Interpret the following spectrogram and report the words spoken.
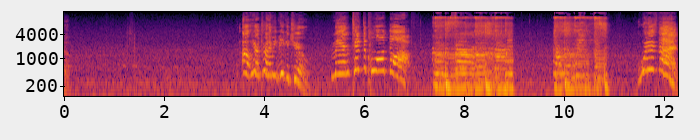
Clone? Oh, here trying to be Pikachu. Man, take the cloth off! What is that?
